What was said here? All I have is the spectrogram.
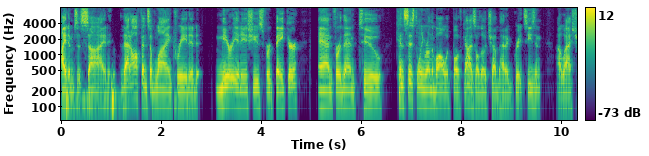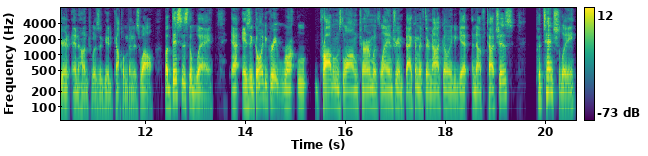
items aside, that offensive line created myriad issues for Baker and for them to consistently run the ball with both guys, although Chubb had a great season uh, last year and Hunt was a good complement as well. But this is the way. Uh, is it going to create ro- problems long term with Landry and Beckham if they're not going to get enough touches? potentially,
